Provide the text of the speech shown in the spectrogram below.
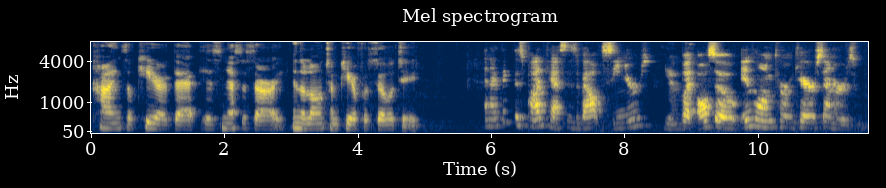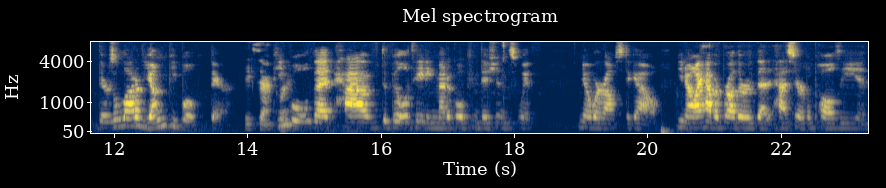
kinds of care that is necessary in the long term care facility. And I think this podcast is about seniors, yeah. but also in long term care centers, there's a lot of young people there. Exactly. People that have debilitating medical conditions with nowhere else to go. You know, I have a brother that has cerebral palsy and,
